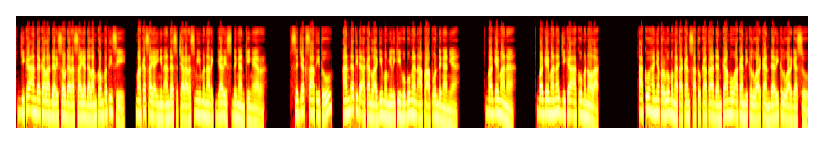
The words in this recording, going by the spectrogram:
Jika Anda kalah dari saudara saya dalam kompetisi, maka saya ingin Anda secara resmi menarik garis dengan King Air. Sejak saat itu, Anda tidak akan lagi memiliki hubungan apa pun dengannya. Bagaimana? Bagaimana jika aku menolak? Aku hanya perlu mengatakan satu kata dan kamu akan dikeluarkan dari keluarga Su.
